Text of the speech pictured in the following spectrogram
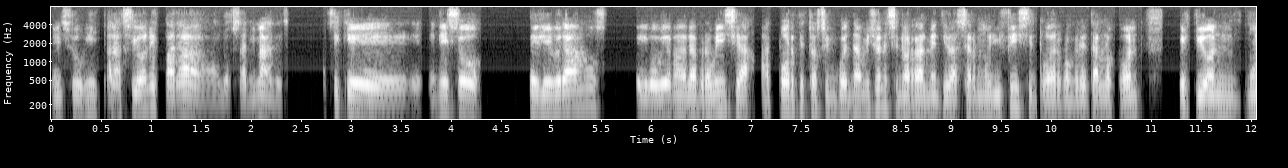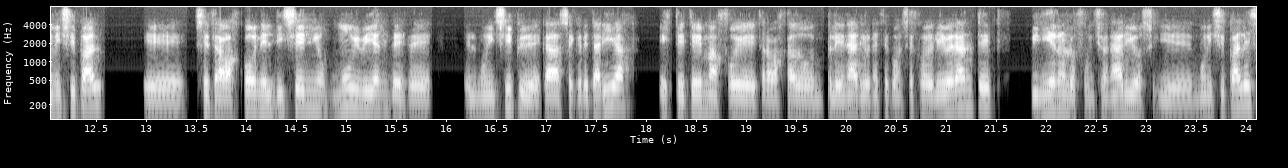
en sus instalaciones para los animales. Así que eh, en eso celebramos que el gobierno de la provincia aporte estos 50 millones, si no realmente iba a ser muy difícil poder concretarlo con gestión municipal. Eh, se trabajó en el diseño muy bien desde el municipio y de cada secretaría. Este tema fue trabajado en plenario en este Consejo Deliberante vinieron los funcionarios eh, municipales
